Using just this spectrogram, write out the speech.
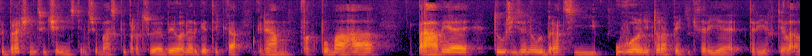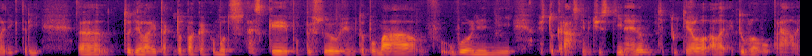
vibrační cvičení, s tím třeba hezky pracuje bioenergetika, kde nám fakt pomáhá právě tou řízenou vibrací uvolnit to napětí, který je, který je v těle a lidi, kteří to dělají, tak to pak jako moc hezky popisují, že jim to pomáhá v uvolnění, že to krásně vyčistí nejenom tu tělo, ale i tu hlavu právě.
